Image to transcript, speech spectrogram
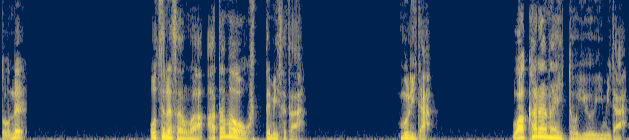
とね。おつねさんは頭を振ってみせた。無理だ。わからないという意味だ。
